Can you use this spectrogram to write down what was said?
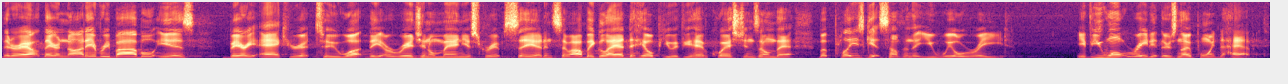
that are out there. Not every Bible is very accurate to what the original manuscript said. And so I'll be glad to help you if you have questions on that. But please get something that you will read. If you won't read it, there's no point to have it.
